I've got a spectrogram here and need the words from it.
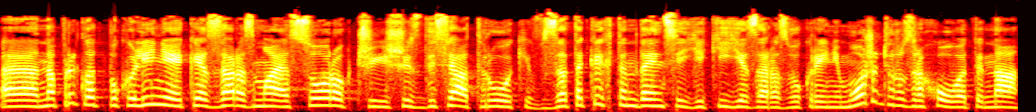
е, наприклад, покоління, яке зараз має 40 чи 60 років, за таких тенденцій, які є зараз в Україні, можуть розраховувати на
